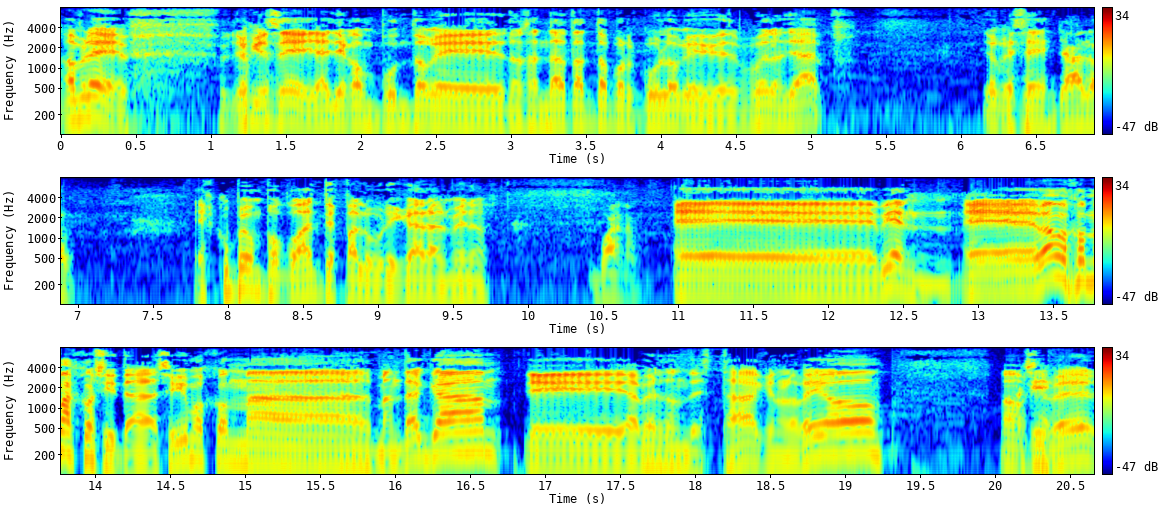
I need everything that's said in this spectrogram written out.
Hombre, yo qué sé, ya llega un punto que nos han dado tanto por culo que dices, bueno, ya... Yo qué sé. Ya lo... Escupe un poco antes para lubricar al menos. Bueno. Eh, bien, eh, vamos con más cositas. Seguimos con más mandanga. Eh, a ver dónde está, que no lo veo. Vamos Aquí. a ver.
